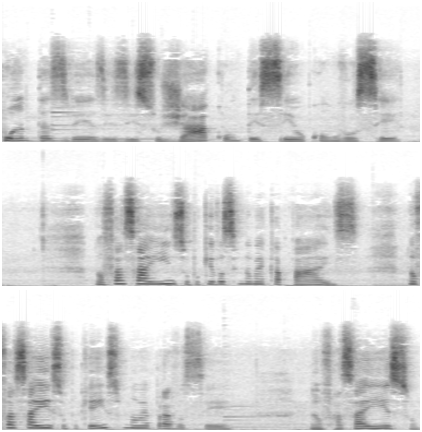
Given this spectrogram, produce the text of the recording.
Quantas vezes isso já aconteceu com você? Não faça isso porque você não é capaz. Não faça isso porque isso não é para você. Não faça isso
